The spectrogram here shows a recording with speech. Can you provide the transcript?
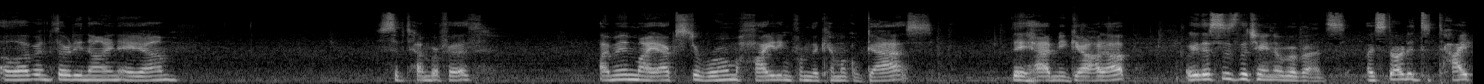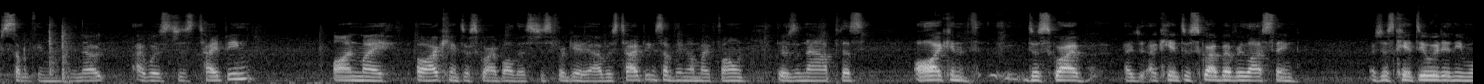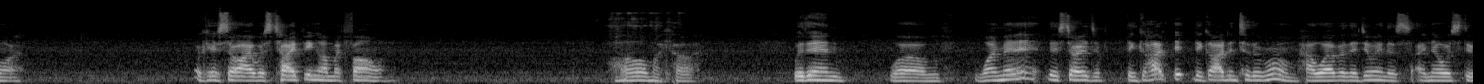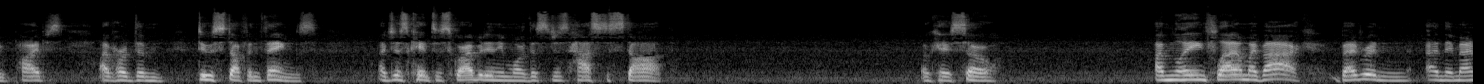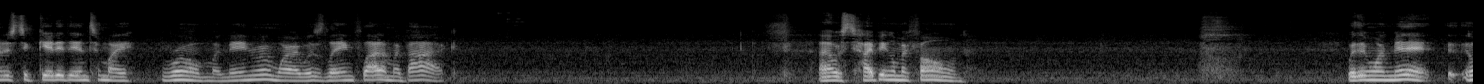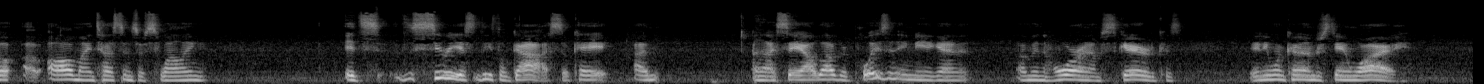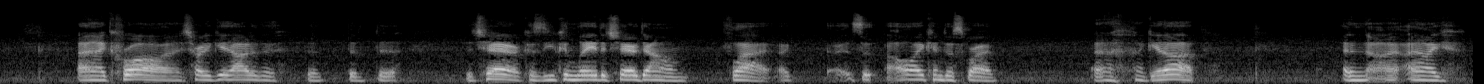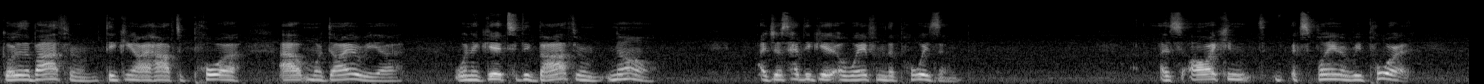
11:39 a.m. September 5th. I'm in my extra room hiding from the chemical gas. They had me got up. Okay, this is the chain of events. I started to type something, you know, I was just typing on my oh, I can't describe all this. Just forget it. I was typing something on my phone. There's an app that's all I can describe. I, I can't describe every last thing. I just can't do it anymore. Okay, so I was typing on my phone. Oh my god. Within well, one minute they started to they got they got into the room. However, they're doing this. I know it's through pipes. I've heard them do stuff and things. I just can't describe it anymore. This just has to stop. Okay, so I'm laying flat on my back, bedridden, and they managed to get it into my room, my main room where I was laying flat on my back. And I was typing on my phone. Within one minute, all my intestines are swelling. It's serious lethal gas, okay? I'm, and I say out loud, they're poisoning me again. I'm in horror and I'm scared because anyone can understand why and I crawl and I try to get out of the the the, the, the chair because you can lay the chair down flat. I, it's all I can describe. Uh, I get up and I, and I go to the bathroom thinking I have to pour out more diarrhea. When I get to the bathroom, no. I just had to get away from the poison. That's all I can explain or report.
